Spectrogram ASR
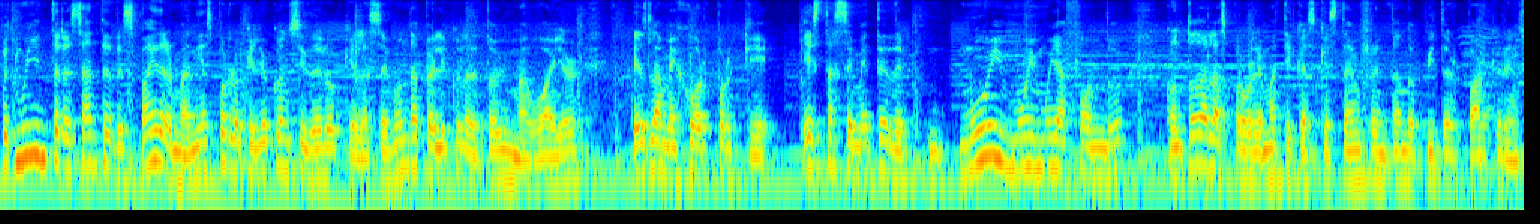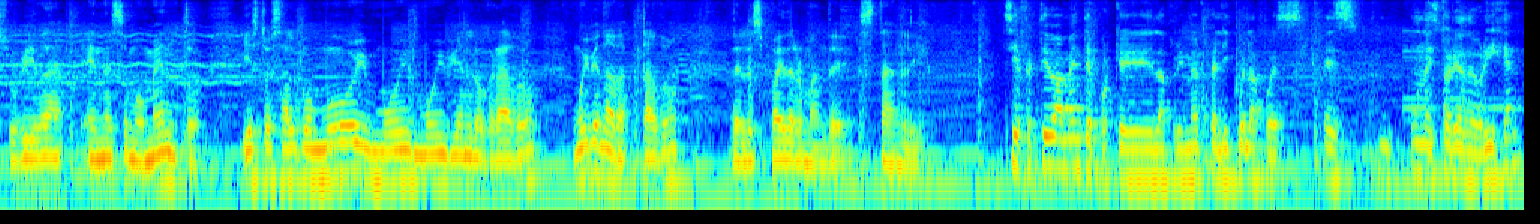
pues muy interesante de Spider-Man y es por lo que yo considero que la segunda película de Tobey Maguire es la mejor porque esta se mete de muy, muy, muy a fondo con todas las problemáticas que está enfrentando Peter Parker en su vida en ese momento. Y esto es algo muy, muy, muy bien logrado, muy bien adaptado del Spider-Man de Stanley. Sí, efectivamente, porque la primera película pues es una historia de origen,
